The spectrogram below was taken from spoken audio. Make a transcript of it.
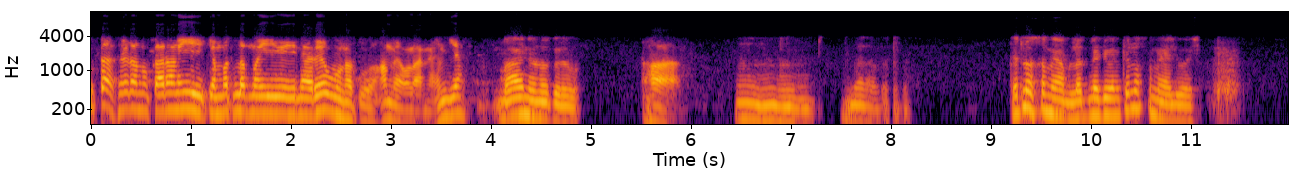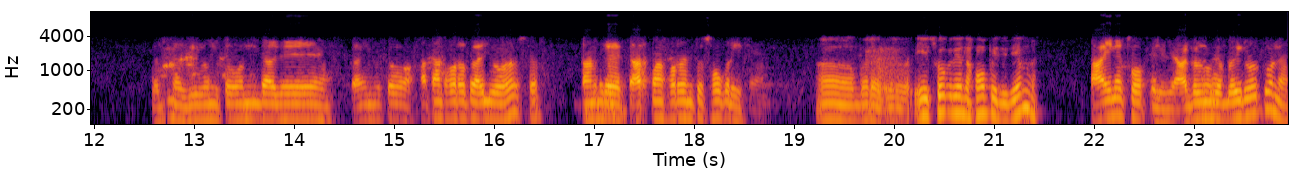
છૂટાછેડાનું કારણ એ કે મતલબમાં ઈ એને રહેવું નતું સામે વાળાને સમજ્યા? બાયનું નતું રહેવું. હા. બરાબર. કેટલો સમય આમ લગ્ન જીવન કેટલો સમય આલ્યો હશે? લગ્ન જીવન તો અંદાજે કઈ તો સાત આઠ વર્ષ તો આવ્યો હશે સર. કારણ કે ચાર પાંચ વર્ષની તો છોકરી છે. હા બરાબર એ છોકરીને સોંપી દીધી એમ ને હા એને સોંપેલી છે આગળનું જે બૈરું હતું ને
